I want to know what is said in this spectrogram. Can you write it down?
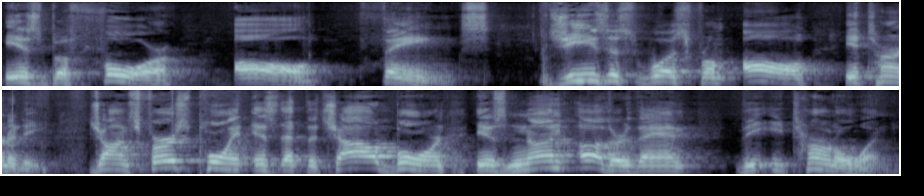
is before all things. Jesus was from all eternity. John's first point is that the child born is none other than the eternal one.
